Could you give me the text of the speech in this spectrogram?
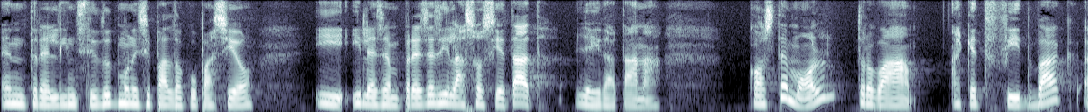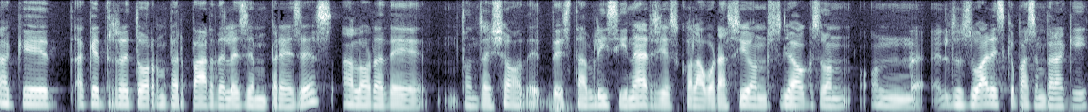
entre l'Institut Municipal d'Ocupació i, i les empreses i la societat lleidatana. Costa molt trobar aquest feedback, aquest, aquest retorn per part de les empreses a l'hora de, doncs això, d'establir sinergies, col·laboracions, llocs on, on els usuaris que passen per aquí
